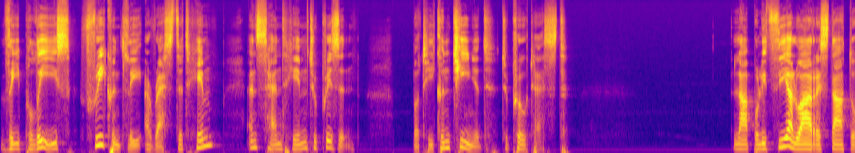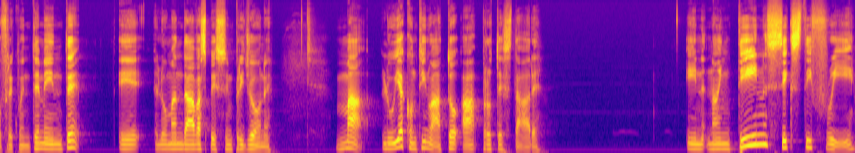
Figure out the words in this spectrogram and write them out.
The police frequently arrested him and sent him to prison, but he continued to protest. La polizia lo ha arrestato frequentemente e lo mandava spesso in prigione, ma lui ha continuato a protestare. In 1963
